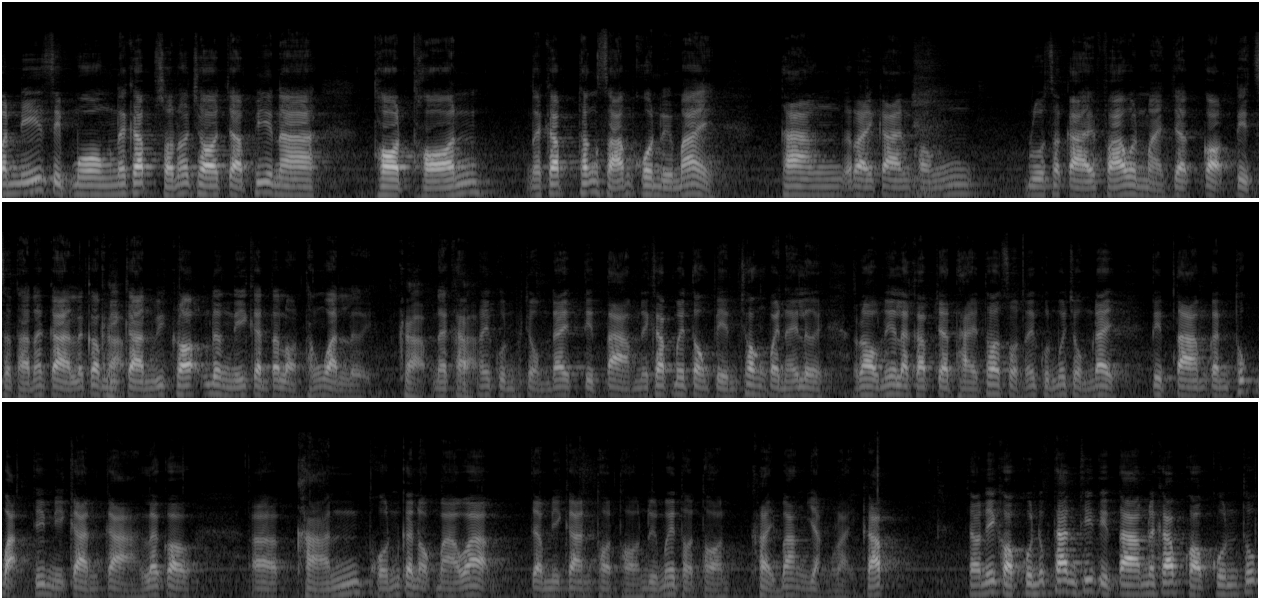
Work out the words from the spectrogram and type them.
วันนี้ 10 โมงนะครับ สนชจะพิจารณาถอดถอนนะครับทั้ง 3 คนหรือไม่ ทางรายการของบลูสกายฟ้าวันใหม่จะเกาะติดสถานการณ์แล้วก็มีครับการวิเคราะห์เรื่องนี้กันตลอดทั้งวันเลยครับ นะครับ ให้คุณผู้ชมได้ติดตามนะครับไม่ต้องเปลี่ยนช่องไปไหนเลย เรานี่แหละครับจะถ่ายทอดสดให้คุณผู้ชมได้ติดตามกันทุกบัตรที่มีการกาแล้วก็เอ่อขานผลกันออกมาว่าจะมีการถอดถอนหรือไม่ถอดถอนใครบ้างอย่างไรครับเช้านี้ขอบคุณทุกท่านที่ติดตามนะครับ ขอบคุณทุก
